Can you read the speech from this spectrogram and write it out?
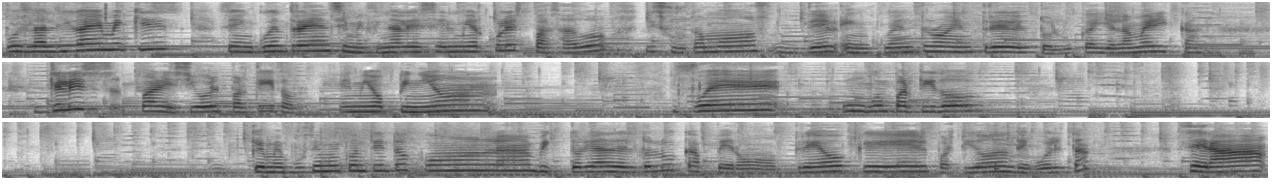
Pues la Liga MX se encuentra en semifinales. El miércoles pasado disfrutamos del encuentro entre el Toluca y el América. ¿Qué les pareció el partido? En mi opinión, fue un buen partido que me puse muy contento con la victoria del Toluca, pero creo que el partido de vuelta será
